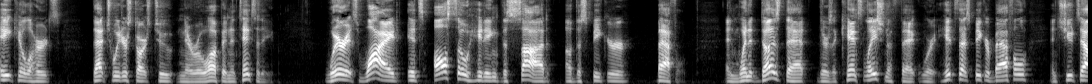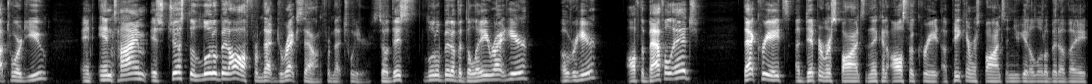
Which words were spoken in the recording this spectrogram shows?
eight kilohertz, that tweeter starts to narrow up in intensity. Where it's wide, it's also hitting the side of the speaker baffle. And when it does that, there's a cancellation effect where it hits that speaker baffle and shoots out toward you. And in time, it's just a little bit off from that direct sound from that tweeter. So this little bit of a delay right here, over here, off the baffle edge, that creates a dip in response and then can also create a peak in response and you get a little bit of a,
